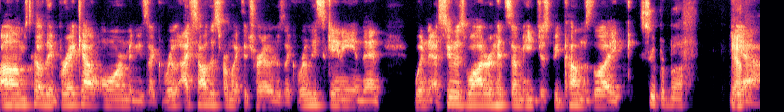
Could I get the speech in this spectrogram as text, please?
Um, so they break out Orm, and he's like, really. I saw this from like the trailers, like really skinny, and then when as soon as water hits him, he just becomes like, Super buff. Yeah. yeah.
